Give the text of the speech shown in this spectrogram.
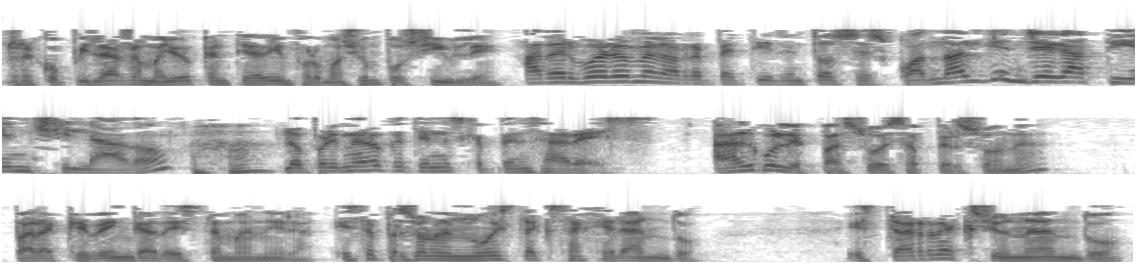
recopilar la mayor cantidad de información posible. A ver, vuélvemelo a repetir. Entonces, cuando alguien llega a ti enchilado, Ajá. lo primero que tienes que pensar es, Algo le pasó a esa persona para que venga de esta manera. Esta persona no está exagerando, está reaccionando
